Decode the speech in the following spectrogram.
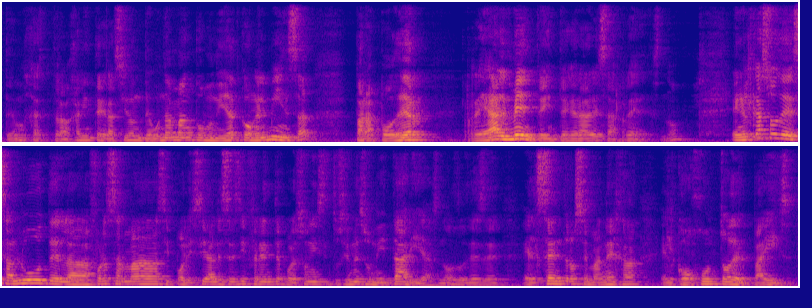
tenemos que trabajar integración de una mancomunidad con el MINSA, para poder realmente integrar esas redes. ¿no? En el caso de salud de las Fuerzas Armadas y Policiales es diferente porque son instituciones unitarias, ¿no? desde el centro se maneja el conjunto del país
